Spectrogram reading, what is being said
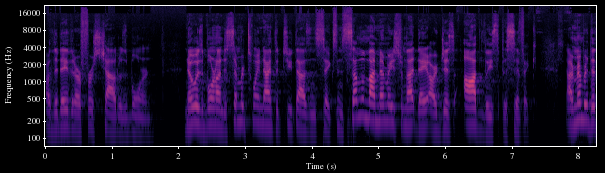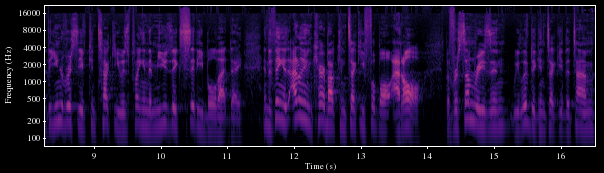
are the day that our first child was born. Noah was born on December 29th of 2006, and some of my memories from that day are just oddly specific. I remember that the University of Kentucky was playing in the Music City Bowl that day. And the thing is, I don't even care about Kentucky football at all. But for some reason, we lived in Kentucky at the time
